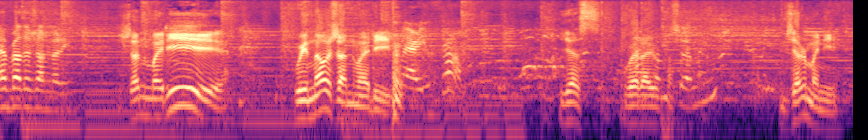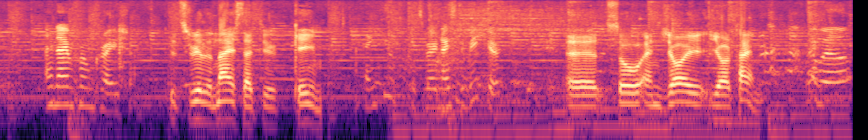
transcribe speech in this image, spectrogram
Uh, brother Jean-Marie. Jean-Marie! We know Jean-Marie. Where are you from? Yes, where I'm are you from from? Germany. Germany. And I'm from Croatia. It's really nice that you came. Thank you. It's very nice to be here. Uh, so enjoy your time. I will.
